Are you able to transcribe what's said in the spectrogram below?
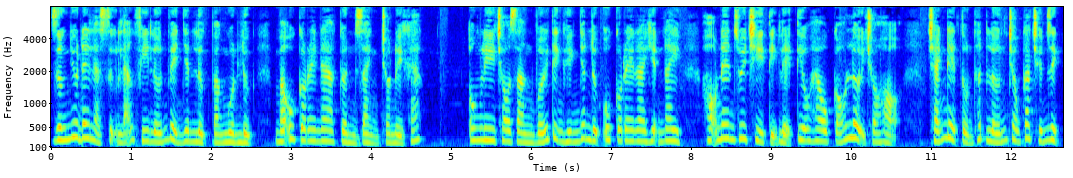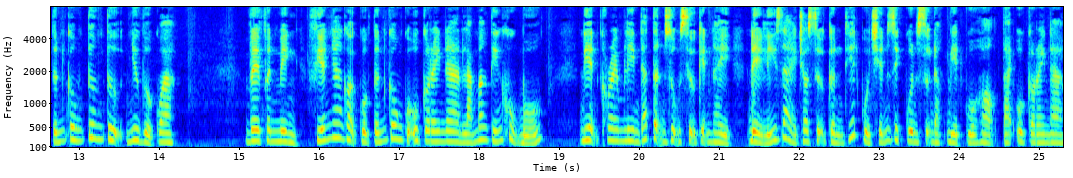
Dường như đây là sự lãng phí lớn về nhân lực và nguồn lực mà Ukraine cần dành cho nơi khác. Ông Lee cho rằng với tình hình nhân lực Ukraine hiện nay, họ nên duy trì tỷ lệ tiêu hao có lợi cho họ, tránh để tổn thất lớn trong các chiến dịch tấn công tương tự như vừa qua. Về phần mình, phía Nga gọi cuộc tấn công của Ukraine là mang tính khủng bố. Điện Kremlin đã tận dụng sự kiện này để lý giải cho sự cần thiết của chiến dịch quân sự đặc biệt của họ tại Ukraine.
